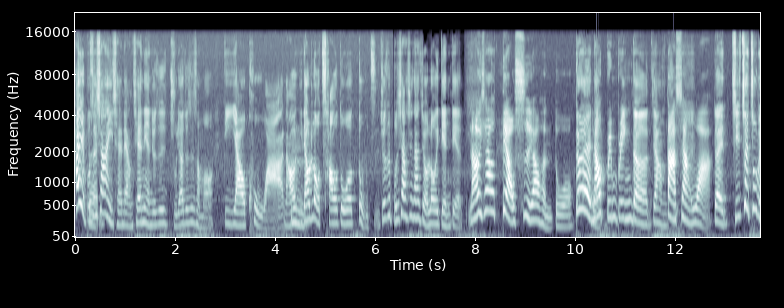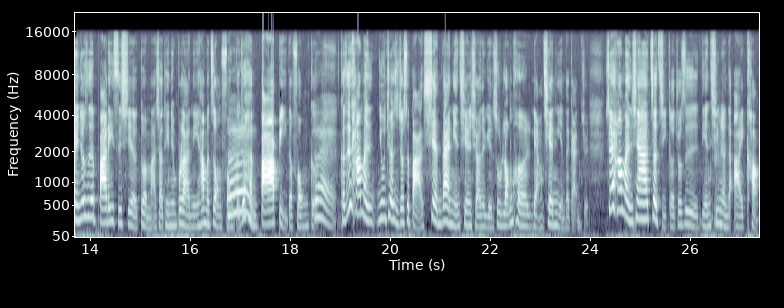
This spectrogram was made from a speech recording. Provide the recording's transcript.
它也不是像以前两千年就是主要就是什么低腰裤啊，然后一定要露超多肚子，嗯、就是不是像现在只有露一点点，然后一下要吊饰要很多，对，然后 bling bling 的这样大象袜，对，其实最著名就是巴黎斯希尔顿嘛。小甜甜布兰妮他们这种风格就很芭比的风格，对。可是他们 New Jeans 就是把现代年轻人喜欢的元素融合两千年的感觉，所以他们现在这几个就是年轻人的 icon，、嗯、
